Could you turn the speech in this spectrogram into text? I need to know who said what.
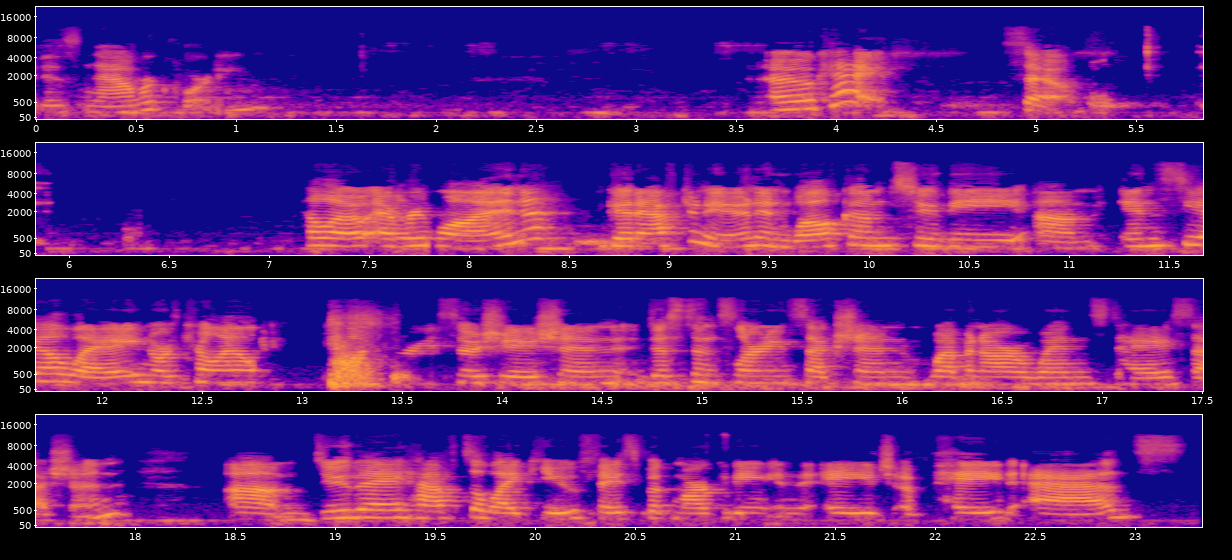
Speaker 1: It is now recording. Okay, so hello everyone. Good afternoon and welcome to the um, NCLA, North Carolina Library Association Distance Learning Section webinar Wednesday session. Um, do they have to like you? Facebook marketing in the age of paid ads.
